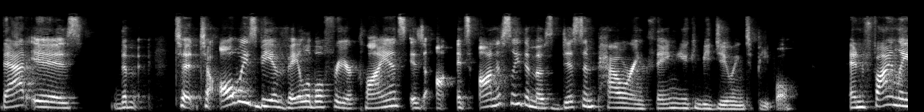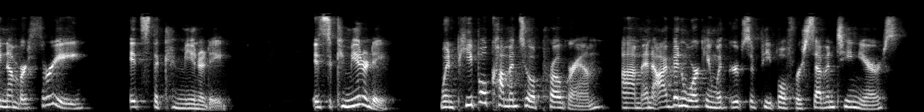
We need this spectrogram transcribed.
That is the to to always be available for your clients is it's honestly the most disempowering thing you can be doing to people. And finally number 3, it's the community. It's the community. When people come into a program, um, and I've been working with groups of people for 17 years,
